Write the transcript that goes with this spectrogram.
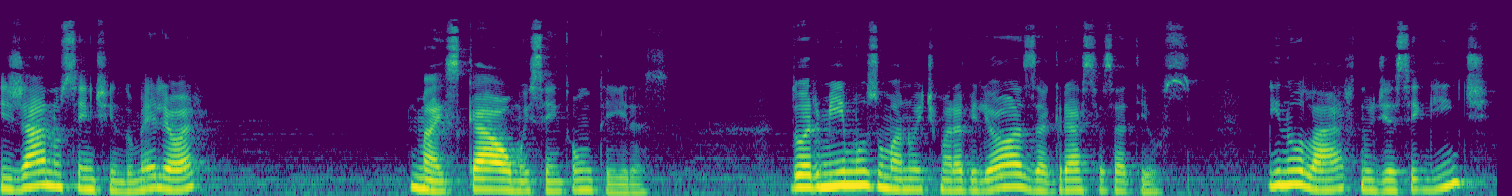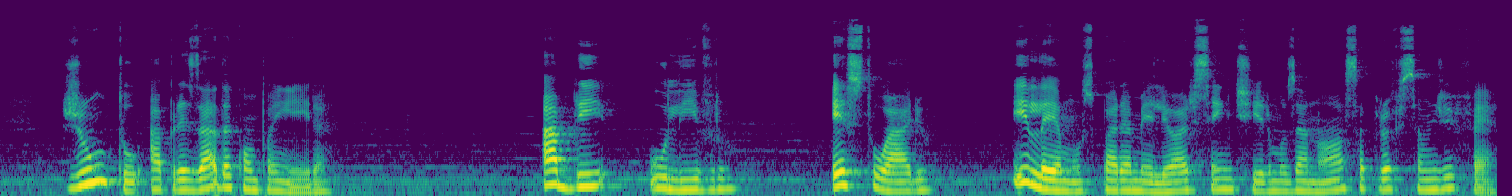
e, já nos sentindo melhor, mais calmo e sem tonteiras. Dormimos uma noite maravilhosa, graças a Deus. E no lar, no dia seguinte, junto à prezada companheira, abri o livro Estuário e lemos para melhor sentirmos a nossa profissão de fé.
